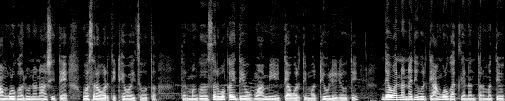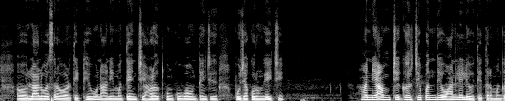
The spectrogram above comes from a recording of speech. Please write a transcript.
आंघोळ घालून ना अशी ते वस्त्रावरती ठेवायचं होतं. तर मग सर्व काही देव आम्ही त्यावरती मग ठेवलेले होते. देवांना नदीवरती आंघोळ घातल्यानंतर मग ते लाल वस्त्रावरती ठेवून आणि मग त्यांची हळद कुंकू वाहून त्यांची पूजा करून घ्यायची. आणि आमचे घरचे पण देव आणलेले होते तर मग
